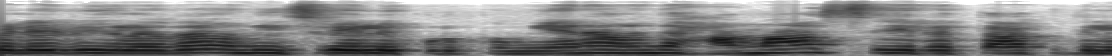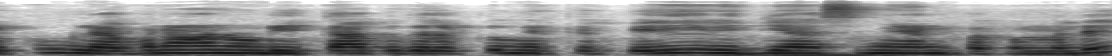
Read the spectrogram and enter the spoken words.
விளைவுகளை தான் வந்து இஸ்ரேலுக்கு கொடுக்கும். ஏன்னா வந்து ஹமாஸ் செய்கிற தாக்குதலுக்கும் லெபனானுடைய தாக்குதலுக்கும் இருக்க பெரிய வித்தியாசம் என்னன்னு பார்க்கும்போது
